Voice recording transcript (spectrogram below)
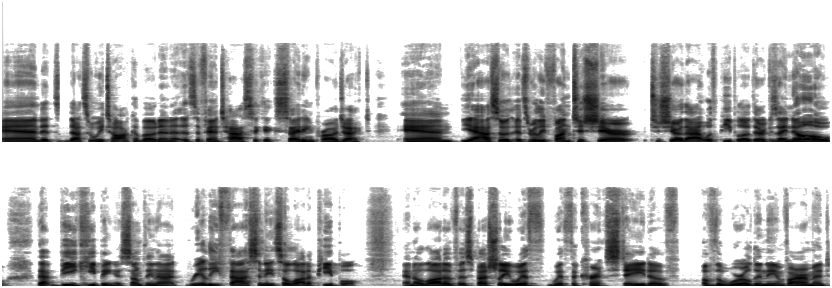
And it's that's what we talk about. And it's a fantastic, exciting project and yeah so it's really fun to share to share that with people out there because i know that beekeeping is something that really fascinates a lot of people. And a lot of especially with with the current state of of the world and the environment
